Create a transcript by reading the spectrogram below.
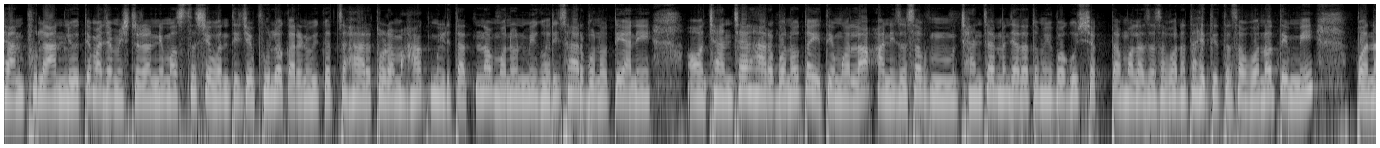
छान फुलं आणले होते माझ्या मिस्टरांनी. मस्त शेवंतीचे फुलं कारण विकतचा हार थोडा महाग मिळतात ना म्हणून मी घरीच हार बनवते आणि छान छान हार बनवता येते मला. आणि जसं छान छान म्हणजे आता तुम्ही बघूच शकता मला जसं बनवता येते तसं बनवते मी. पण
